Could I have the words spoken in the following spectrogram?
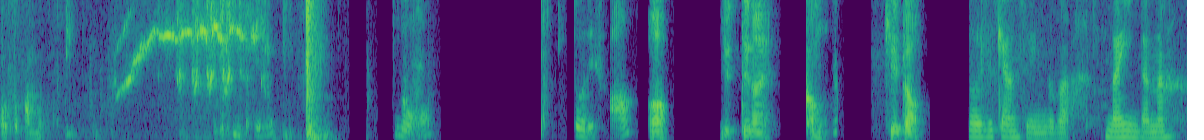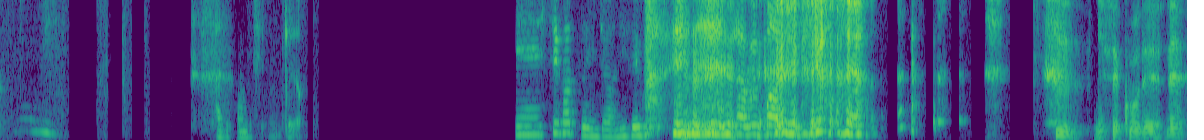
音かも。どどうですか？あ、言ってないかも。消えた。ノイズキャンセリングがないんだな。あるかもしれんけど。うえー、7月にじゃあニセコで ラブパーティーしよううん、ニセコでね、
